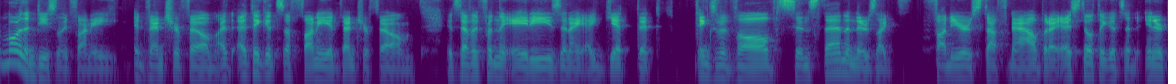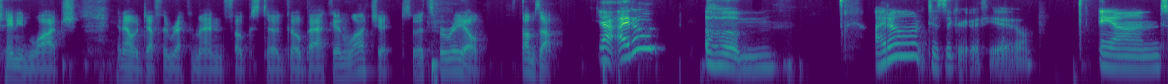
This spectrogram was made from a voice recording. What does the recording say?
more than decently funny adventure film. I, I think it's a funny adventure film. It's definitely from the 80s, and I, I get that things have evolved since then, and there's like funnier stuff now, but I, I still think it's an entertaining watch, and I would definitely recommend folks to go back and watch it. So it's for real. Thumbs up. Yeah, I don't um I don't disagree with you. And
